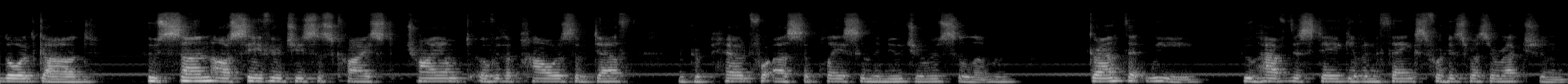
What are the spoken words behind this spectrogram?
Lord God, whose Son, our Savior Jesus Christ, triumphed over the powers of death and prepared for us a place in the New Jerusalem, grant that we, who have this day given thanks for his resurrection,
